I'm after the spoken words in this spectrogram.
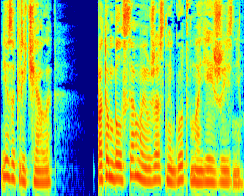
Я закричала. Потом был самый ужасный год в моей жизни.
